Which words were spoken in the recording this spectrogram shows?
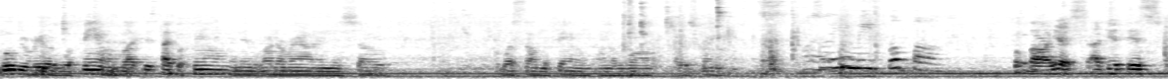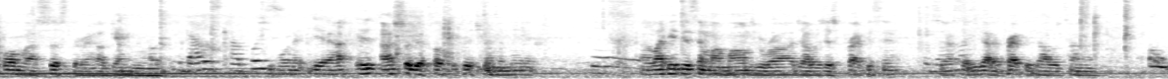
movie reels with film, like this type of film, and then run around and just show what's on the film on the wall or the screen. So you made football. Football, yes, I did this for my sister in her game room. That was Cowboys? Wanted, yeah, I- it, I'll show you a closer picture in a minute. Um, I did this in my mom's garage. I was just practicing. So I said, you gotta practice all the time. Oh,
